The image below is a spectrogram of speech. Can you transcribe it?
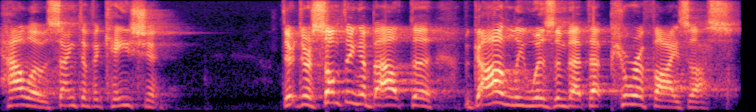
hallowed, sanctification. There, there's something about the godly wisdom that, that purifies us.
